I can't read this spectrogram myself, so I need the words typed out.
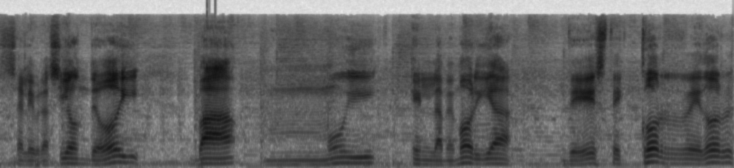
celebración de hoy va muy en la memoria de este corredor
